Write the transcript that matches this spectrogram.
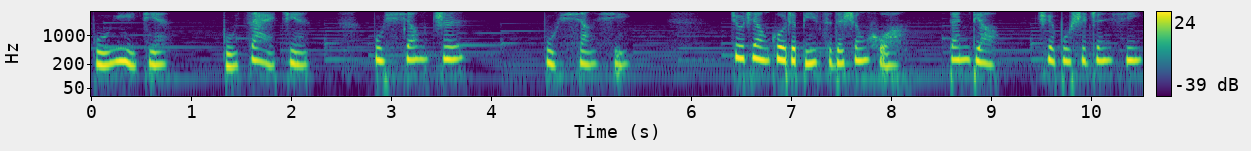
不遇见，不再见，不相知，不相信，就这样过着彼此的生活，单调却不失真心，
